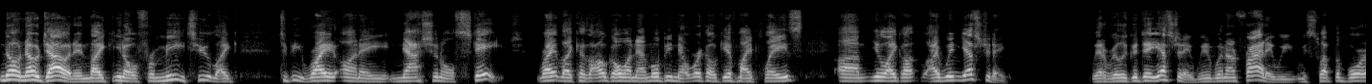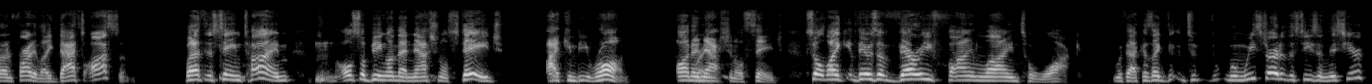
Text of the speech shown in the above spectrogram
No, no doubt. And like, you know, for me too, like to be right on a national stage, right? Like, cause I'll go on MLB network, I'll give my plays. Um, you know, like uh, I went yesterday. We had a really good day yesterday. We went on Friday. We we swept the board on Friday. Like that's awesome. But at the same time, also being on that national stage, I can be wrong on a Right. national stage. So like there's a very fine line to walk with that. Cause like t- t- when we started the season this year,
